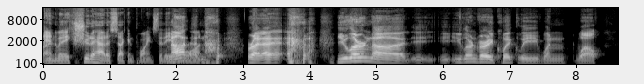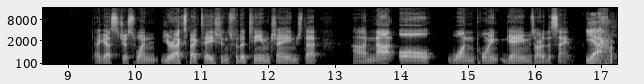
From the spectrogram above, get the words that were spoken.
and they should have had a second point So they not, one. not- right. I, you learn uh, you learn very quickly when well, I guess just when your expectations for the team change that uh, not all one point games are the same. Yeah.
